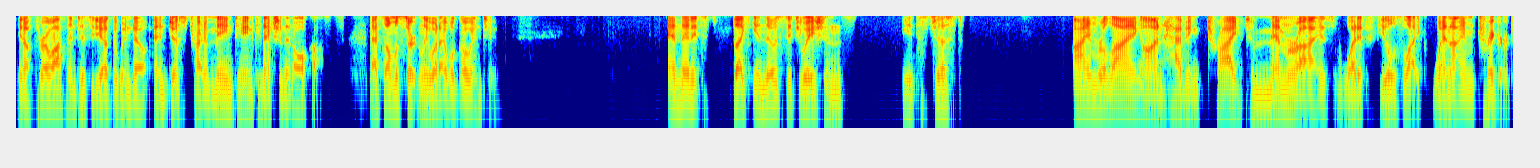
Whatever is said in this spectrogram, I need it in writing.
you know, throw authenticity out the window and just try to maintain connection at all costs. That's almost certainly what I will go into. And then it's like in those situations, it's just I'm relying on having tried to memorize what it feels like when I'm triggered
